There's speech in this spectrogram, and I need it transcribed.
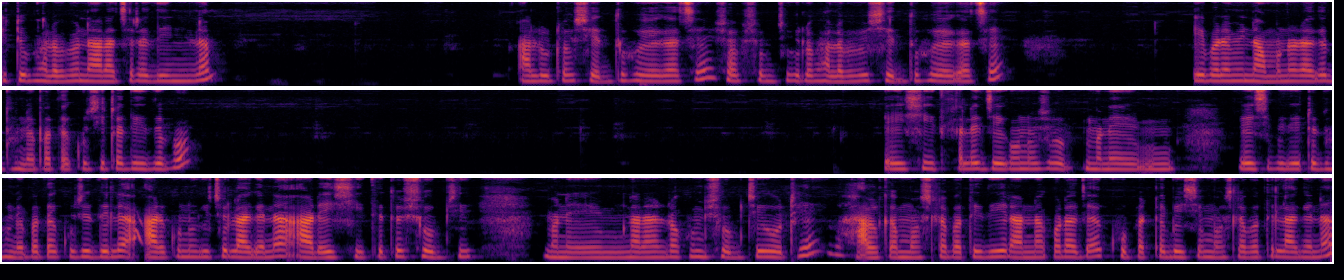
একটু ভালোভাবে নাড়াচাড়া দিয়ে নিলাম। আলুটাও সেদ্ধ হয়ে গেছে, সব সবজিগুলো ভালোভাবে সেদ্ধ হয়ে গেছে। এবার আমি নামানোর আগে ধনে পাতা কুচিটা দিয়ে দেবো। এই শীতকালে যে কোনো সব মানে রেসিপিতে একটু ধনে পাতা কুচি দিলে আর কোনো কিছু লাগে না। আর এই শীতে তো সবজি মানে নানান রকম সবজি ওঠে। হালকা মশলাপাতি দিয়ে রান্না করা যায়। খুব একটা বেশি মশলাপাতি লাগে না।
